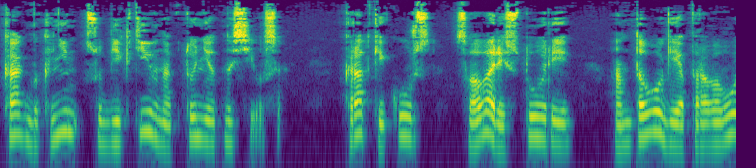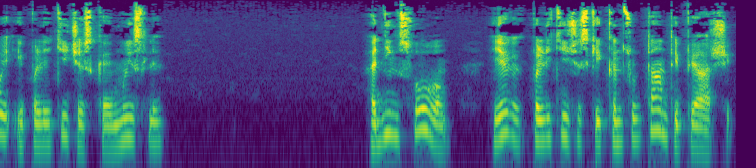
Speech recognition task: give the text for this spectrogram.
как бы к ним субъективно кто ни относился. Краткий курс, словарь истории, антология правовой и политической мысли, Одним словом, я как политический консультант и пиарщик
